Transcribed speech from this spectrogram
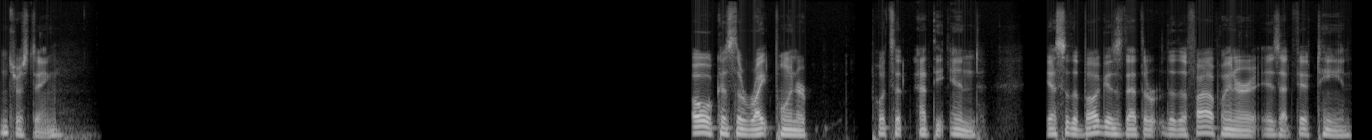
Interesting. Oh, because the write pointer puts it at the end. Yeah, so the bug is that the, the, the file pointer is at 15.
